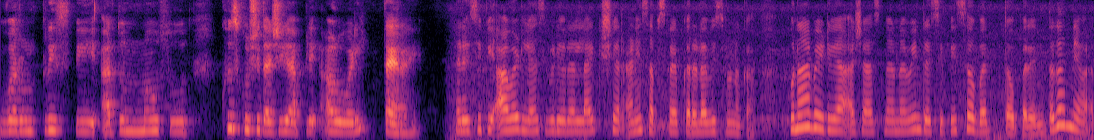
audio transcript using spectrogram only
वरून क्रिस्पी आतून मऊसूद खुसखुशीत अशी आपली आळूवडी तयार आहे. रेसिपी आवडल्यास व्हिडिओला लाईक शेअर आणि सबस्क्राईब करायला विसरू नका. पुन्हा भेटूया अशाच नवनवीन रेसिपीसोबत तोपर्यंत धन्यवाद.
